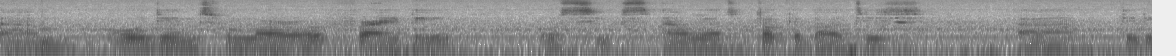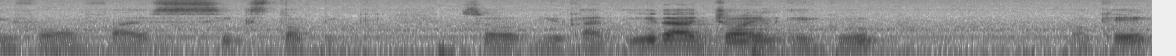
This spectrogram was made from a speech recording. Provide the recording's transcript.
um, holding tomorrow, Friday, 06, and we have to talk about this um, 3, 4, 5, 6 topic so you can either join a group okay?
